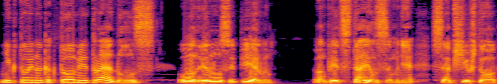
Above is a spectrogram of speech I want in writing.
никто иной, как Томми Трэддлс. Он вернулся первым. Он представился мне, сообщив, что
